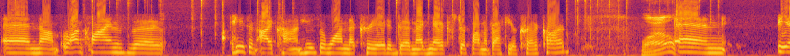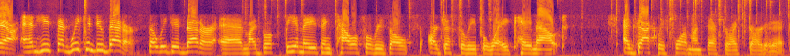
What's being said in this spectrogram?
And um, Ron Klein's the, he's an icon. He's the one that created the magnetic strip on the back of your credit card. Wow. And yeah, and he said we can do better. So we did better. And my book, Be Amazing, Powerful Results Are Just a Leap Away, came out exactly four months after I started it.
